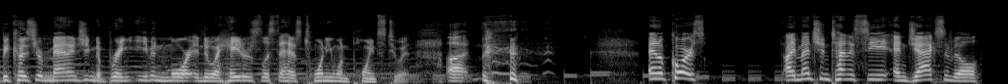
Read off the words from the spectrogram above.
because you're managing to bring even more into a haters list that has 21 points to it. Uh, and of course, I mentioned Tennessee and Jacksonville.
